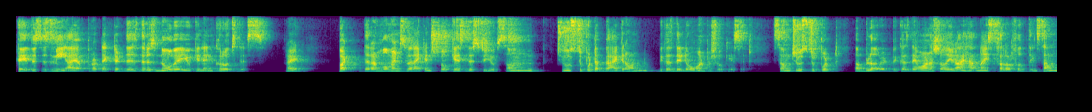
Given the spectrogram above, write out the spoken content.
hey, this is me. I have protected this. There is no way you can encroach this, right? But there are moments where I can showcase this to you. Some choose to put a background because they don't want to showcase it. Some choose to put a blurred because they want to show, you know, I have nice colorful things. Some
